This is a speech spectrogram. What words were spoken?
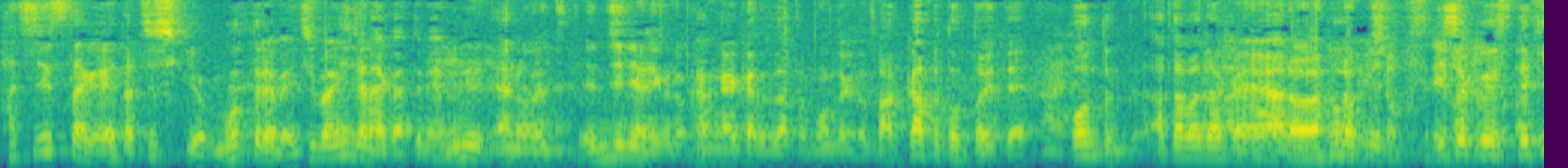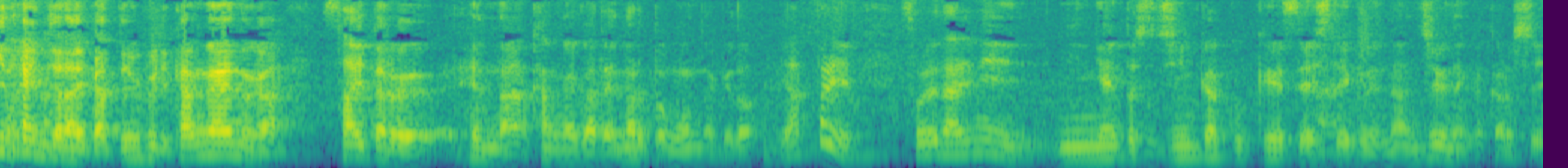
う80歳が得た知識を持ってれば一番いいんじゃないかっていうのは、あのエンジニアリングの考え方だと思うんだけどバックアップ取っといて、はい。ポンと頭だけの移植できないんじゃないかっていうふうに考えるのが最たる変な考え方になると思うんだけどやっぱりそれなりに人間として人格を形成していくのに何十年かかるし、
